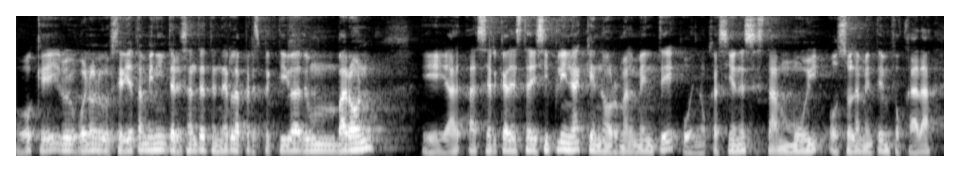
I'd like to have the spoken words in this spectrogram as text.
Ok, bueno, sería también interesante tener la perspectiva de un varón eh, acerca de esta disciplina que normalmente o en ocasiones está muy o solamente enfocada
